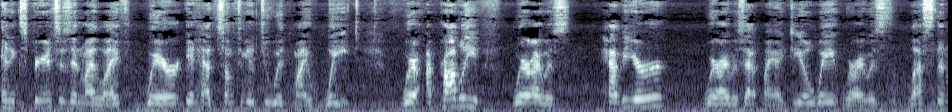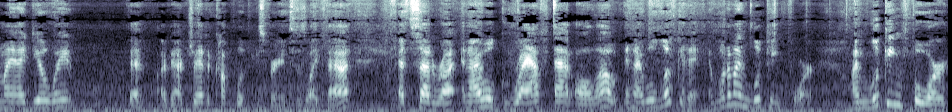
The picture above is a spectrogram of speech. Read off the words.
and experiences in my life where it had something to do with my weight, where I probably, where I was heavier, where I was at my ideal weight, where I was less than my ideal weight. That I've actually had a couple of experiences like that, etc. And I will graph that all out and I will look at it. And what am I looking for? I'm looking for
